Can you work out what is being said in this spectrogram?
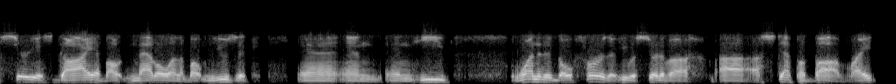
serious guy about metal and about music, and and and he wanted to go further. He was sort of a a step above, right?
